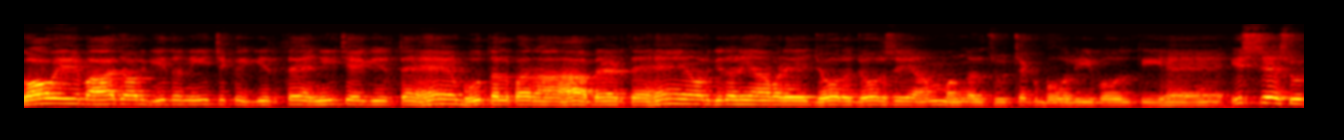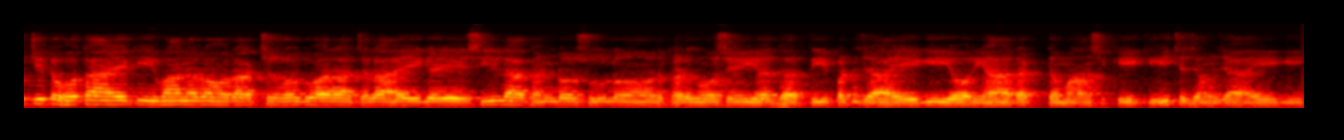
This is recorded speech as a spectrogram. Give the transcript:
कौवे बाज और गिद नीचे गिरते नीचे गिरते हैं, भूतल पर आ बैठते हैं और गिदड़ियाँ बड़े ज़ोर ज़ोर से हम मंगल सूचक बोली बोलती है। इससे सूचित होता है कि वानरों और राक्षसों द्वारा चलाए गए शीला खंडों, शूलों और खड़गों से यह धरती पट जाएगी और यहाँ रक्त मांस की कीच जम जाएगी।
